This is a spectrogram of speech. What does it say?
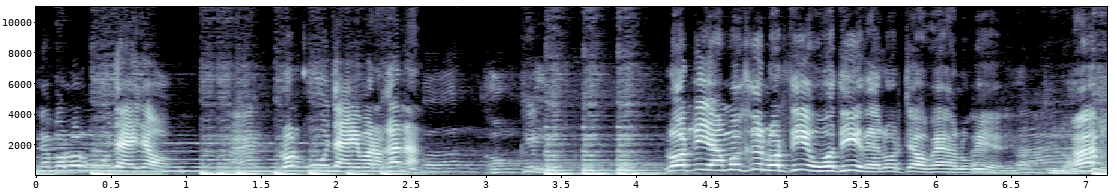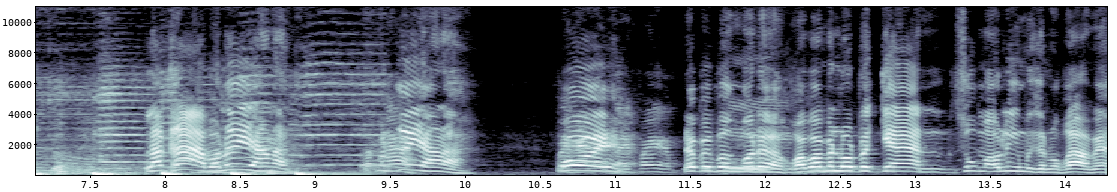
แม่บ่รถคู่ใจเจ้ารถคู่ใจบ่ล่ะคันนั้นของที่รถนี่ยังมันคือรถที่โอที่แต่รถเจ้าแม่ลูกพี่ฮะราคาบ่เลยยังน่ะมันคือยังน่ะโอ้ยเดี๋ยวไปเบิ่งก่อนเด้อขอยว่ามันรถไปแกนซุ่มเอาลิงไปขึ้นมะพร้าวแม่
